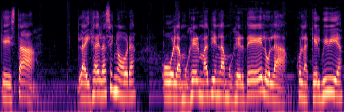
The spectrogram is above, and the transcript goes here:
que esta, la hija de la señora, o la mujer, más bien la mujer de él o la con la que él vivía,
